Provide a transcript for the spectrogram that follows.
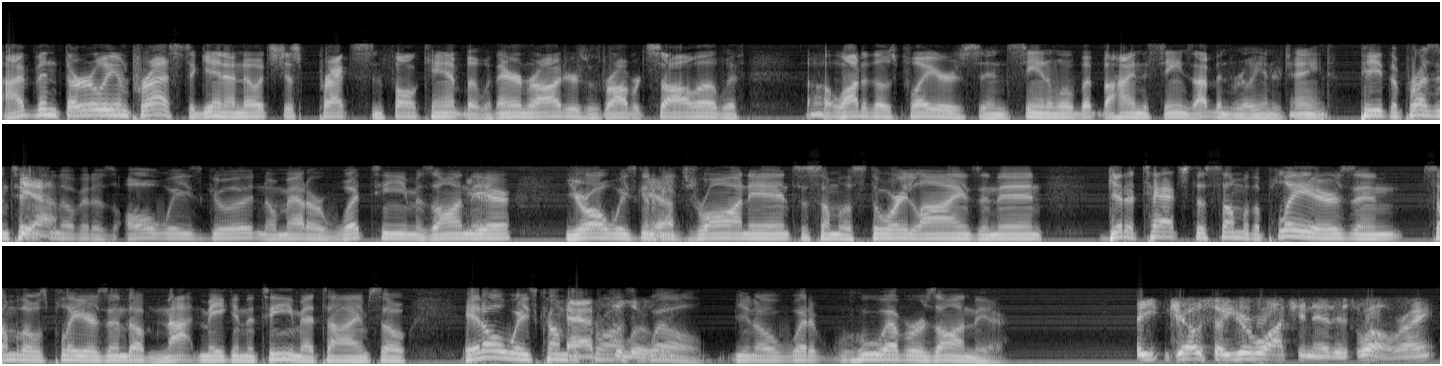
I've been thoroughly impressed. Again, I know it's just practice and fall camp, but with Aaron Rodgers, with Robert Saleh, with uh, a lot of those players, and seeing a little bit behind the scenes, I've been really entertained. Pete, the presentation Yeah. of it is always good, no matter what team is on there. You're always going to Yeah. be drawn into some of the storylines and then get attached to some of the players, and some of those players end up not making the team at times. So it always comes across well, you know, what whoever is on there. Hey, Joe, so you're watching it as well, right?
